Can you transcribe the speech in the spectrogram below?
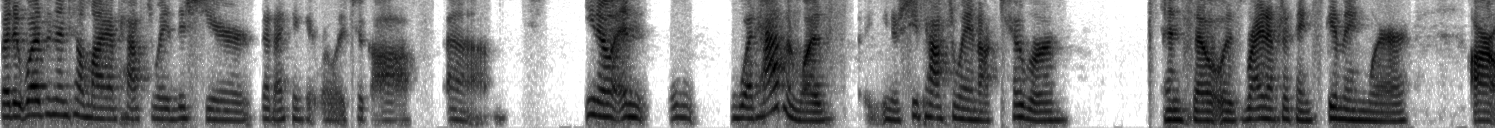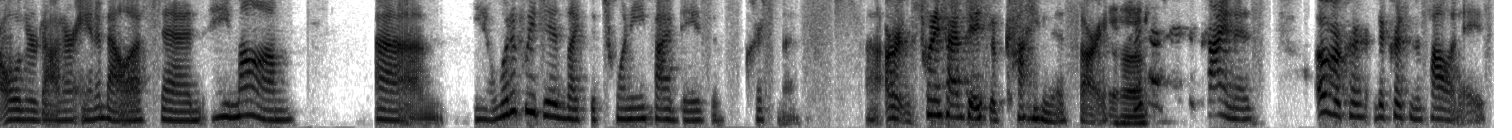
but it wasn't until Maya passed away this year that I think it really took off. Um, you know, and what happened was, you know, she passed away in October, and so it was right after Thanksgiving where our older daughter Annabella said, "Hey, mom." Um, you know, what if we did like the 25 days of Christmas uh, or 25 days of kindness, sorry, uh-huh. 25 days of kindness over the Christmas holidays.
